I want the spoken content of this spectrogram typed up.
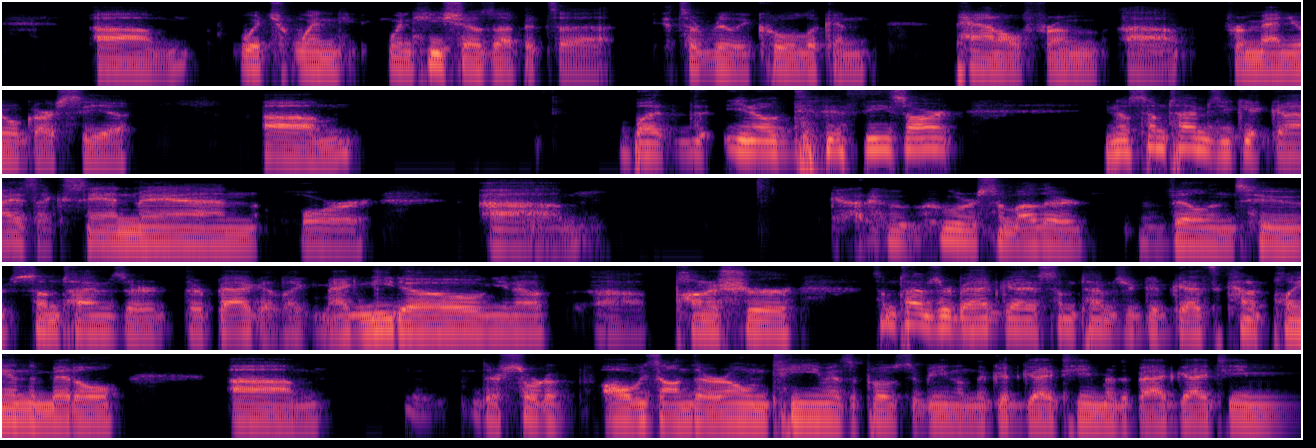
um, which when when he shows up it's a it's a really cool looking panel from uh, from Manuel Garcia. Um, but you know these aren't you know sometimes you get guys like Sandman or um, God who who are some other villains who sometimes they're they're bad at like Magneto, you know, uh, Punisher. Sometimes they're bad guys, sometimes they're good guys. Kind of play in the middle. Um, they're sort of always on their own team as opposed to being on the good guy team or the bad guy team.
